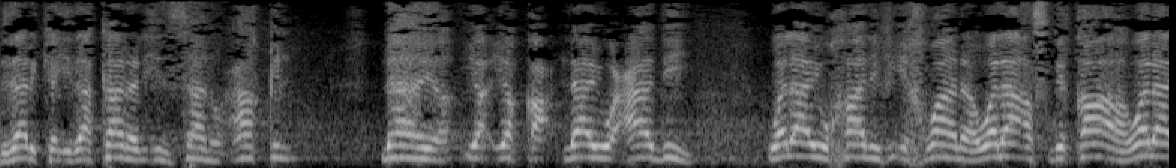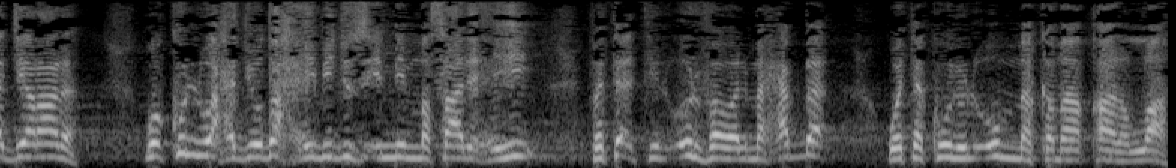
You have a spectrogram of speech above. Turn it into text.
لذلك إذا كان الإنسان عاقل لا يقع لا يعادي ولا يخالف إخوانه ولا أصدقائه ولا جيرانه. وكل واحد يضحي بجزء من مصالحه فتأتي الألفة والمحبة وتكون الأمة كما قال الله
